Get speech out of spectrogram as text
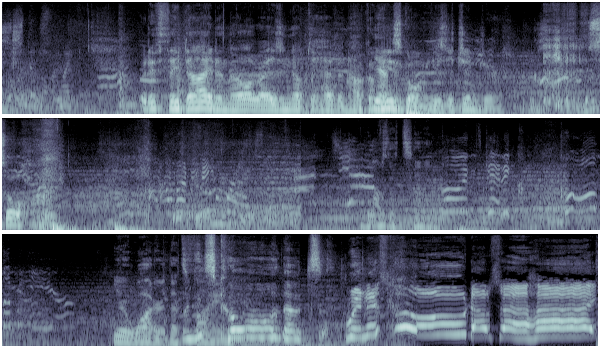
Still don't like it. But if they died and they're all rising up to heaven, how come Yeah. he's going? He's a ginger. His, his soul. What was that sound? Oh, it's getting cold up here. Your water, that's when fine. it's cold outside. When it's cold outside.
